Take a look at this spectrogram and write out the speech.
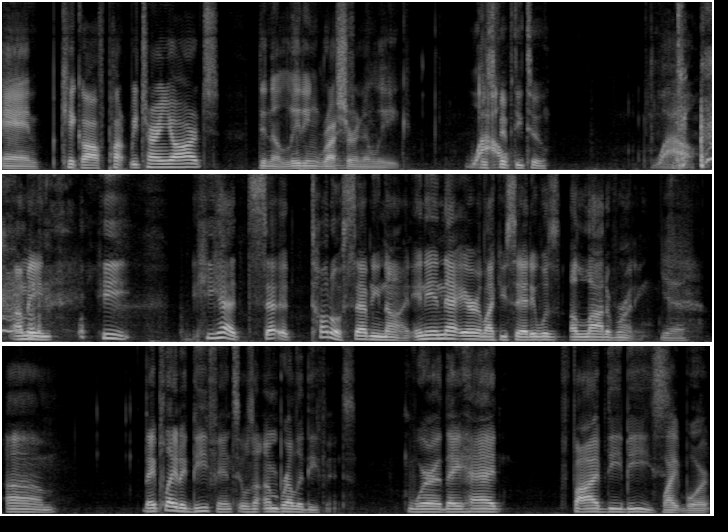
and kickoff punt return yards than a leading rusher in the league. wow. was 52. Wow. I mean, he he had se- a total of 79. And in that era, like you said, it was a lot of running. yeah. Um, they played a defense. It was an umbrella defense where they had five DBs. Whiteboard.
